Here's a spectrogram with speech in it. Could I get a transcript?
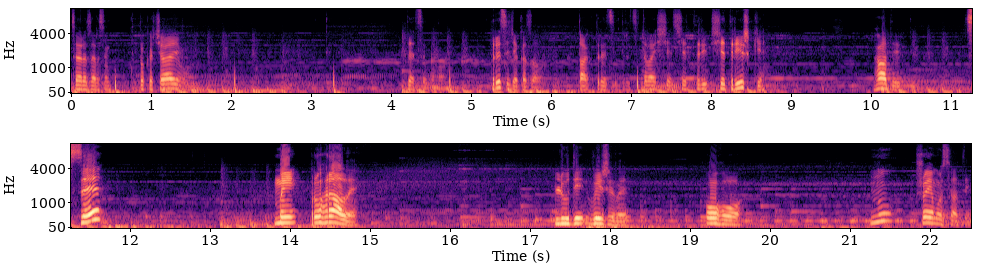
Зараз зараз ми прокачаємо. Де це воно? 30 я казав? Так, 30, 30. Давай ще, ще, ще трішки. Гади. Все? Ми програли. Люди вижили. Ого. Ну, що я можу сказати?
